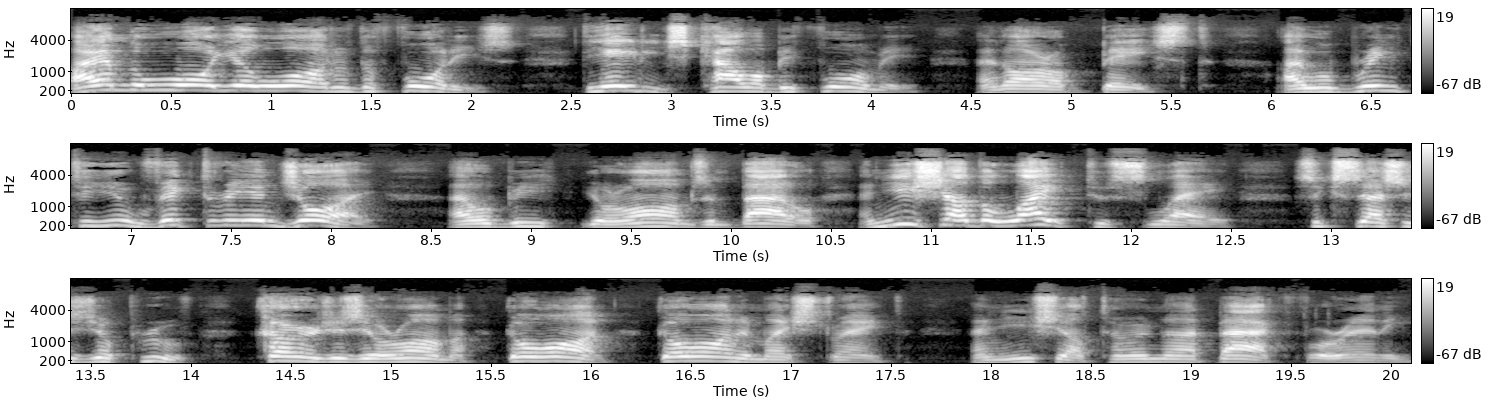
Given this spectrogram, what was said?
I am the warrior lord of the forties. The eighties cower before me and are abased. I will bring to you victory and joy. I will be your arms in battle, and ye shall delight to slay. Success is your proof, courage is your armor. Go on, go on in my strength, and ye shall turn not back for any.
